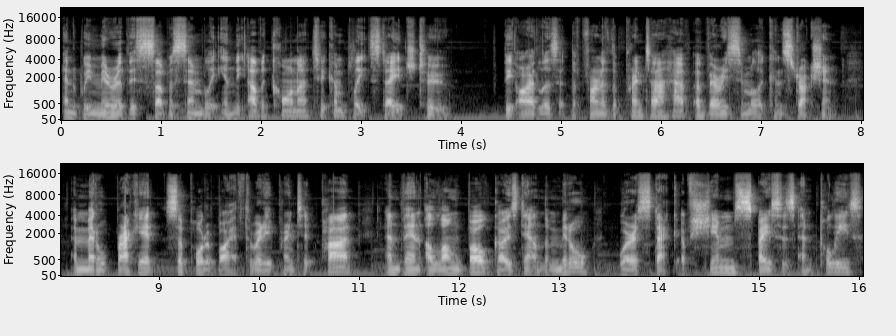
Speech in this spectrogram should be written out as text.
and we mirror this sub-assembly in the other corner to complete stage 2. The idlers at the front of the printer have a very similar construction a metal bracket supported by a 3D printed part, and then a long bolt goes down the middle where a stack of shims, spacers and pulleys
